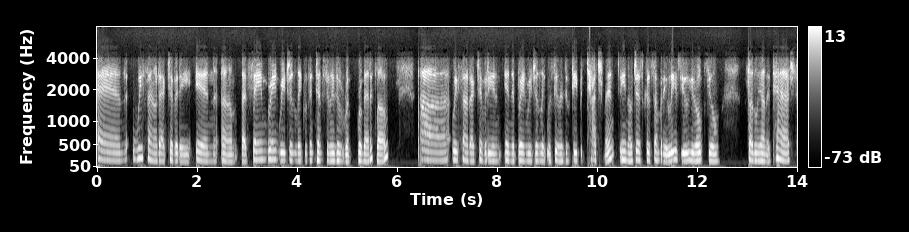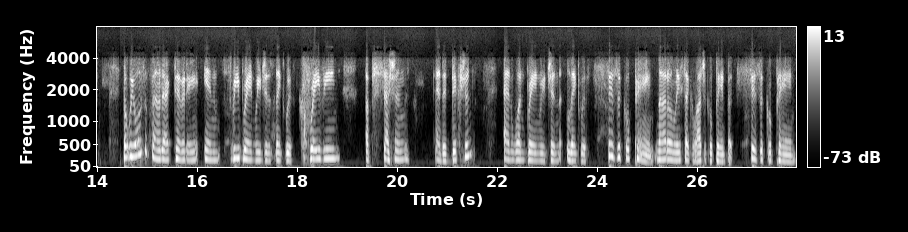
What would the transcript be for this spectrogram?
And we found activity in um, that same brain region linked with intense feelings of romantic love. Uh, we found activity in, in the brain region linked with feelings of deep attachment. You know, just because somebody leaves you, you don't feel suddenly unattached. But we also found activity in three brain regions linked with craving, obsession, and addiction and one brain region linked with physical pain, not only psychological pain, but physical pain.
